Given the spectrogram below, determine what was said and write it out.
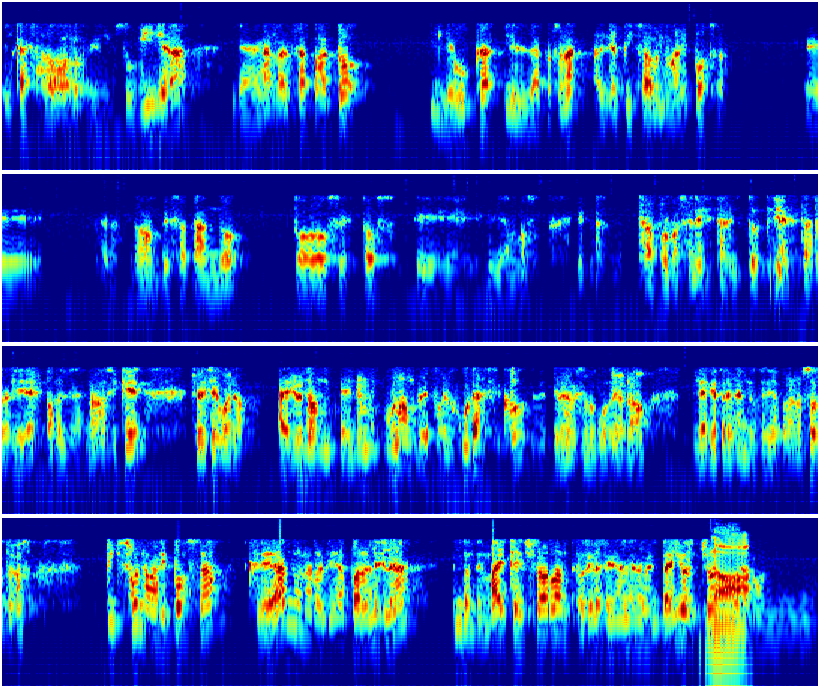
el cazador, en su guía, le agarra el zapato y le busca y la persona había pisado una mariposa, eh, bueno, ¿no? desatando todos estos, eh, digamos, estas transformaciones, estas distopías, estas realidades paralelas, ¿no? Así que yo decía, bueno, hay un, en un, un hombre, fue el Jurásico, el primero que se me ocurrió, ¿no? Mirá qué tremendo sería para nosotros, pisó una mariposa, creando una realidad paralela, en donde Michael Jordan perdió la final del 98, No. con,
